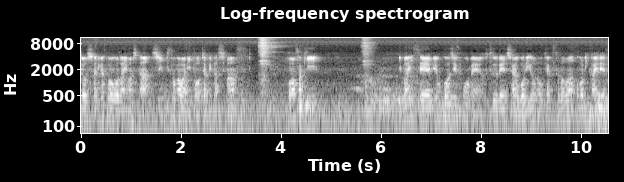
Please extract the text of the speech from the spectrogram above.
乗車ありがとうございました。新木曽川に到着いたします。この先今井線妙高寺方面普通電車ご利用のお客様はお乗り換えです。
